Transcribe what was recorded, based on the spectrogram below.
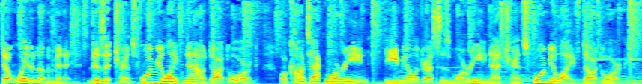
Don't wait another minute. Visit transformyourlifenow.org or contact Maureen. The email address is maureen at transformyourlife.org.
